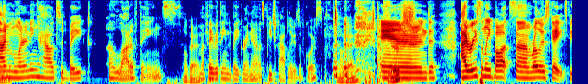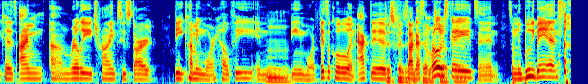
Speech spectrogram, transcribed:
I'm learning how to bake a lot of things. okay. My favorite thing to bake right now is peach cobblers, of course. Okay. Peach cobblers. and I recently bought some roller skates because I'm um, really trying to start becoming more healthy and being more physical and active. Mm. So I got some roller stuff, yeah. skates and some new booty bands.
